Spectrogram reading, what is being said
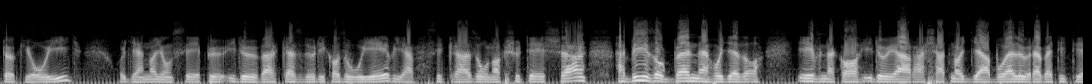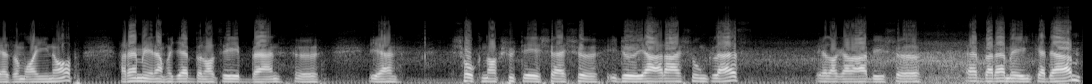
tök jó így hogy ilyen nagyon szép idővel kezdődik az új év, ilyen szikrázó napsütéssel. Hát bízok benne, hogy ez a évnek a időjárását nagyjából előrevetíti ez a mai nap. Hát remélem, hogy ebben az évben ö, ilyen sok napsütéses ö, időjárásunk lesz. Én legalábbis ö, ebben reménykedem.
